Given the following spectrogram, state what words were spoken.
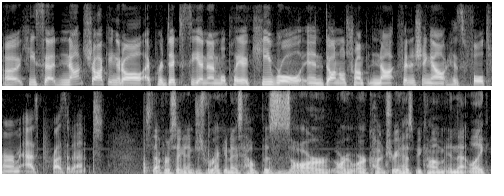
Uh, he said, not shocking at all. I predict CNN will play a key role in Donald Trump not finishing out his full term as president. Stop for a second and just recognize how bizarre our, our country has become in that, like,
